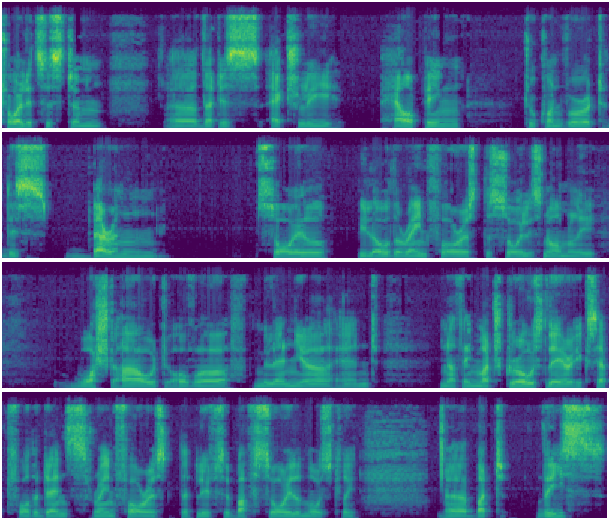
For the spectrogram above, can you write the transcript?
toilet system uh, that is actually helping to convert this barren soil below the rainforest. The soil is normally washed out over millennia and nothing much grows there except for the dense rainforest that lives above soil mostly. Uh, but these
